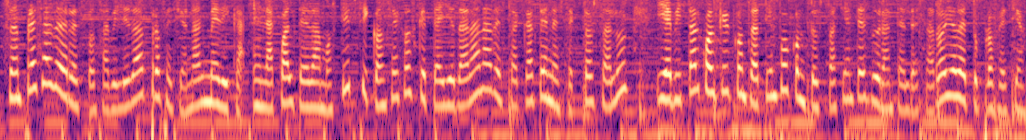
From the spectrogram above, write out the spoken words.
su empresa de responsabilidad profesional médica, en la cual te damos tips y consejos que te ayudarán a destacarte en el sector salud y evitar cualquier contratiempo con tus pacientes durante el desarrollo de tu profesión.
